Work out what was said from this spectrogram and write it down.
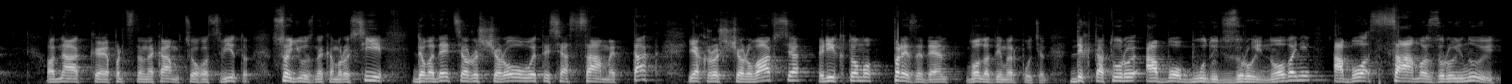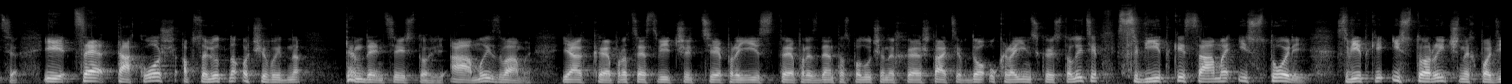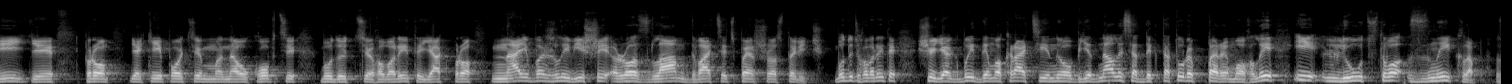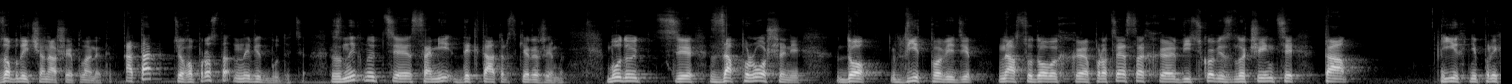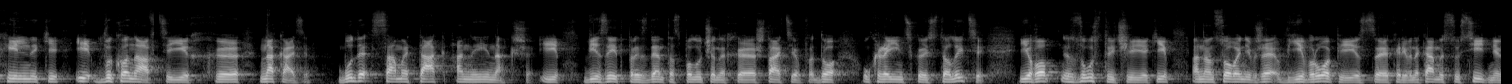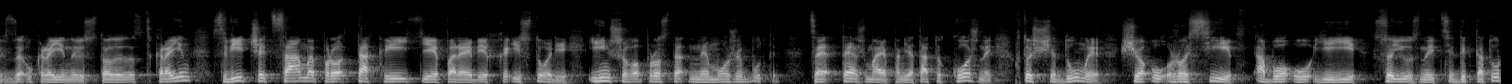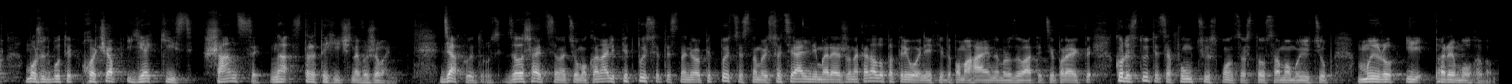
Однак е, представникам цього світу, союзникам Росії, доведеться розчаровуватися саме так, як розчарувався рік тому президент Володимир Путін. Диктатури або будуть зруйновані, або самозруйнуються, і це також абсолютно очевидна тенденція історії. А ми з вами, як е, про це свідчить приїзд е, президента Сполучених Штатів до української столиці, свідки саме історії, свідки історичних подій, е, про які потім науковці будуть говорити як про найважливіший розлам 21-го сторіччя. Будуть говорити, що якби демократії не об'єдналися, диктатури перемогли і людство зникло б з обличчя нашої планети. А так цього просто не відбудеться зникнуть е, самі диктаторські режими, будуть е, запрошені до відповіді на судових е, процесах військові злочинці та їхні прихильники і виконавці їх наказів. Буде саме так, а не інакше. І візит президента Сполучених Штатів до української столиці, його зустрічі, які анонсовані вже в Європі з керівниками сусідніх з Україною країн, свідчать саме про такий перебіг історії. Іншого просто не може бути. Це теж має пам'ятати кожний, хто ще думає, що у Росії або у її союзниць диктатур можуть бути хоча б якісь шанси на стратегічне виживання. Дякую, друзі. Залишайтеся на цьому каналі, підписуйтесь на нього, підписуйтесь на мої соціальні мережі, на канал у який допомагає нам розвивати ці проекти. Користуйтеся функцією спонсорства у самому YouTube. Миру і перемоги вам.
